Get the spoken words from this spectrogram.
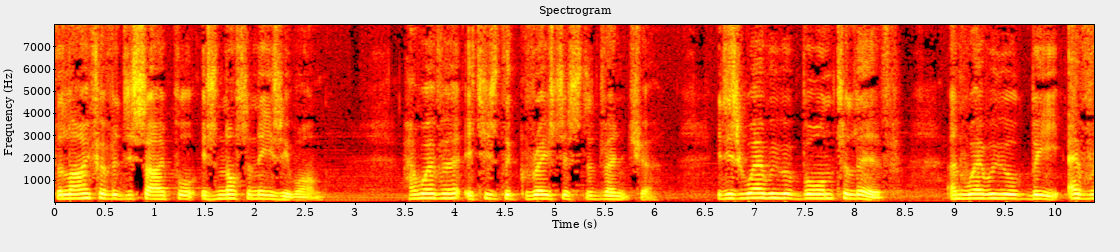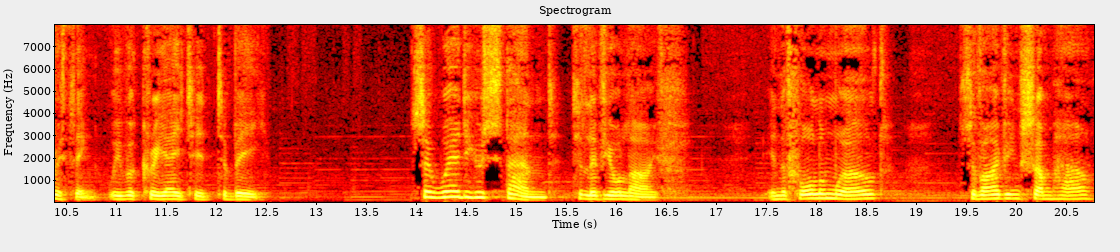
The life of a disciple is not an easy one. However, it is the greatest adventure. It is where we were born to live and where we will be everything we were created to be. So, where do you stand to live your life? In the fallen world, surviving somehow,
